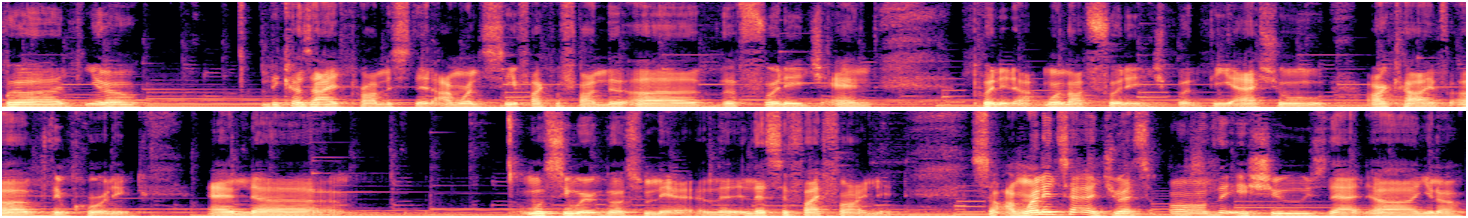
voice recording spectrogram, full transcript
but you know, because I had promised it, I wanted to see if I could find the uh, the footage and put it up. Well, not footage, but the actual archive of the recording. And uh, we'll see where it goes from there. Let's if I find it. So I wanted to address all the issues that, uh, you know,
